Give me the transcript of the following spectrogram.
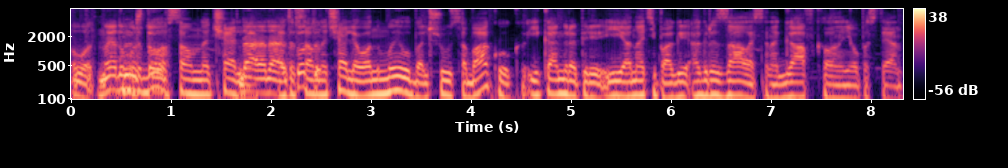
Вот. Но я думаю, это что... было в самом начале. Да, да, да. Это в самом начале он мыл большую собаку, и камера, пере... и она типа огрызалась, она гавкала на него постоянно.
